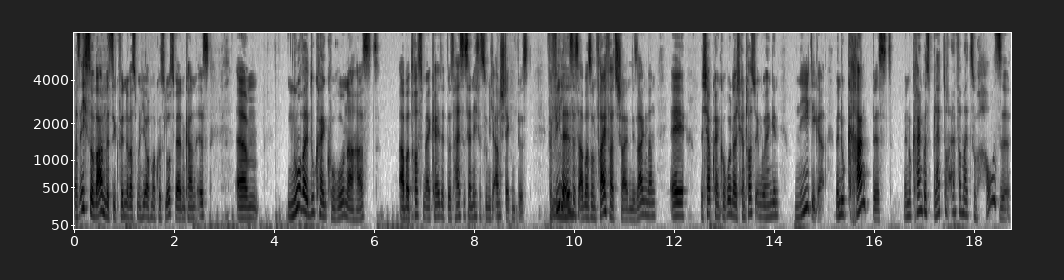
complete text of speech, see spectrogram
was ich so wahnwitzig finde, was man hier auch mal kurz loswerden kann, ist, ähm, nur weil du kein Corona hast, aber trotzdem erkältet bist, heißt es ja nicht, dass du nicht ansteckend bist. Für viele Mhm. ist es aber so ein Freifahrtschein. Die sagen dann, ey, ich habe kein Corona, ich kann trotzdem irgendwo hingehen. Nee, Digga, wenn du krank bist, wenn du krank bist, bleib doch einfach mal zu Hause.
